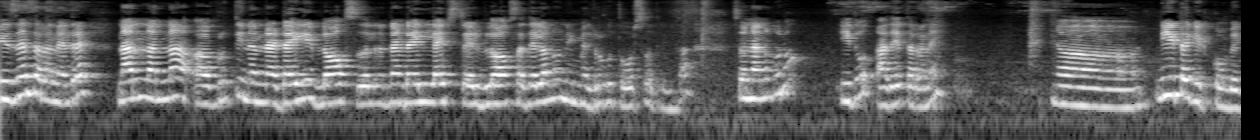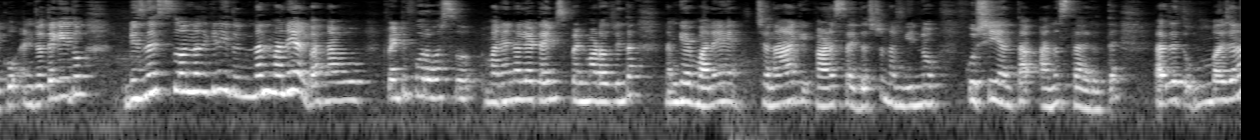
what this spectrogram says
ಬಿಸ್ನೆಸ್ ಅರನೇ. ಅಂದರೆ ನಾನು ನನ್ನ ವೃತ್ತಿ, ನನ್ನ ಡೈಲಿ ಬ್ಲಾಗ್ಸ್ ನನ್ನ ಡೈಲಿ ಲೈಫ್ ಸ್ಟೈಲ್ ಬ್ಲಾಗ್ಸ್ ಅದೆಲ್ಲನೂ ನಿಮ್ಮೆಲ್ರಿಗೂ ತೋರಿಸೋದ್ರಿಂದ. ಸೊ ನನಗೂ ಇದು ಅದೇ ಥರನೇ ನೀಟಾಗಿ ಇಟ್ಕೊಬೇಕು. ಆ್ಯಂಡ್ ಜೊತೆಗೆ ಇದು ಬಿಸ್ನೆಸ್ ಅನ್ನೋದಕ್ಕಿಂತ ಇದು ನನ್ನ ಮನೆ ಅಲ್ವಾ? ನಾವು ಟ್ವೆಂಟಿ ಫೋರ್ ಅವರ್ಸ್ ಮನೆಯಲ್ಲೇ ಟೈಮ್ ಸ್ಪೆಂಡ್ ಮಾಡೋದ್ರಿಂದ ನಮಗೆ ಮನೆ ಚೆನ್ನಾಗಿ ಕಾಣಿಸ್ತಾ ಇದ್ದಷ್ಟು ನಮ್ಗೆ ಇನ್ನೂ ಖುಷಿ ಅಂತ ಅನಿಸ್ತಾ ಇರುತ್ತೆ. ಆದರೆ ತುಂಬ ಜನ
